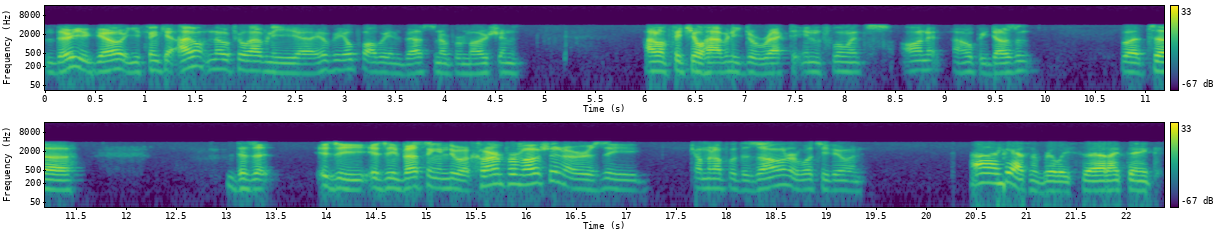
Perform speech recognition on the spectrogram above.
There you go. You think I don't know if he'll have any uh, he'll be he'll probably invest in a promotion. I don't think he'll have any direct influence on it. I hope he doesn't. But uh does it is he is he investing into a current promotion or is he coming up with his own or what's he doing? Uh, he hasn't really said. I think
